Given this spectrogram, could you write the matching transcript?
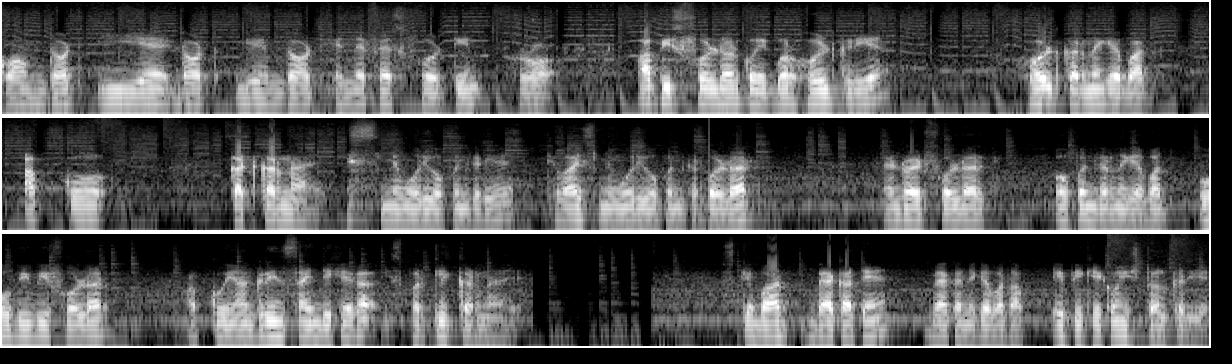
Com dot E A dot game dot N F S fourteen raw. आप इस फोल्डर को एक बार होल्ड करिए। होल्ड करने के बाद आपको कट करना है। इस मेमोरी ओपन करिए। डिवाइस मेमोरी ओपन कर फोल्डर एंड्रॉयड फोल्डर ओपन करने के बाद ओ बी बी फोल्डर आपको यहाँ ग्रीन साइन दिखेगा। इस पर क्लिक करना है। उसके बाद बैक आते हैं। बैक आने के बाद आप ए को इंस्टॉल करिए।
